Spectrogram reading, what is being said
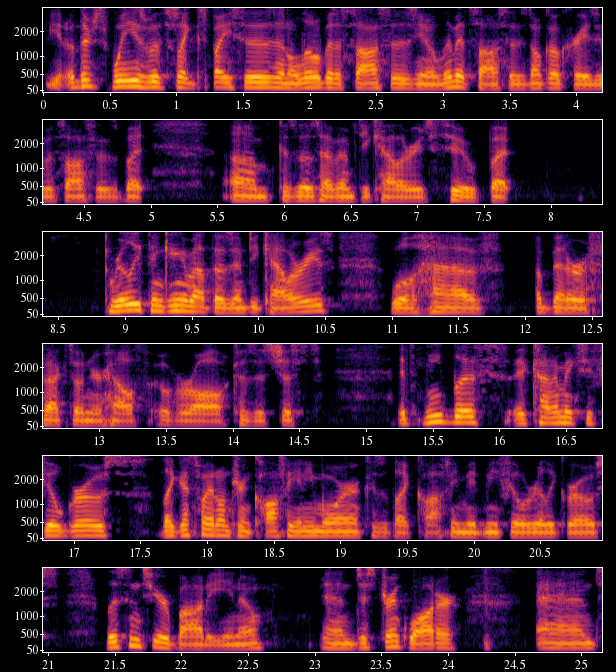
you know there's ways with like spices and a little bit of sauces you know limit sauces don't go crazy with sauces but um because those have empty calories too but really thinking about those empty calories will have a better effect on your health overall because it's just it's needless. It kind of makes you feel gross. Like that's why I don't drink coffee anymore because like coffee made me feel really gross. Listen to your body, you know, and just drink water and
